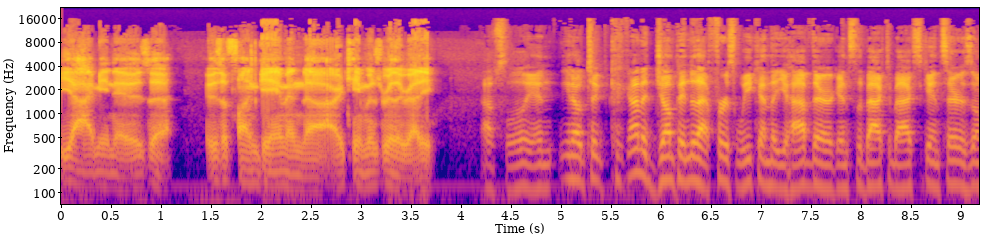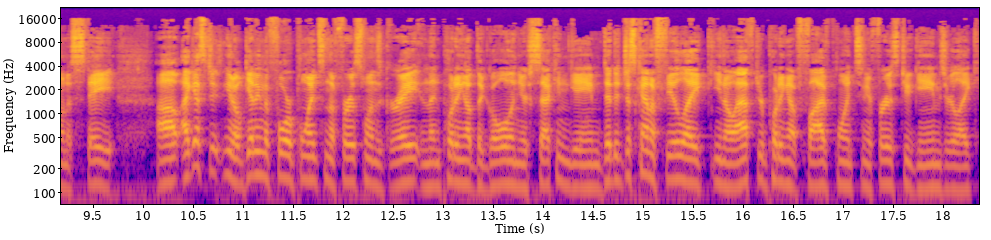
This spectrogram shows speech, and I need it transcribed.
yeah, I mean, it was a it was a fun game, and uh, our team was really ready. Absolutely, and you know, to kind of jump into that first weekend that you have there against the back to backs against Arizona State. Uh, I guess you know getting the four points in the first one's great, and then putting up the goal in your second game. Did it just kind of feel like you know after putting up five points in your first two games, you're like,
